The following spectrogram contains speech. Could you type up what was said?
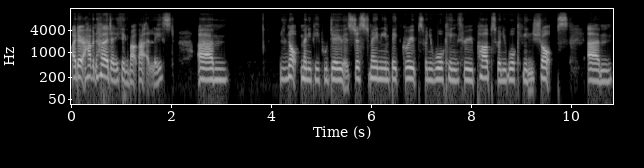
I don't haven't heard anything about that at least. Um, not many people do. It's just mainly in big groups when you're walking through pubs, when you're walking in shops, um,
